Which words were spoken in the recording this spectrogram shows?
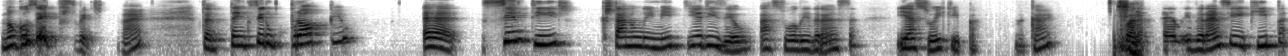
não consegue perceber. Não é? Portanto, tem que ser o próprio a sentir que está no limite e a dizê-lo à sua liderança e à sua equipa. Ok? Agora, a liderança e a equipa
